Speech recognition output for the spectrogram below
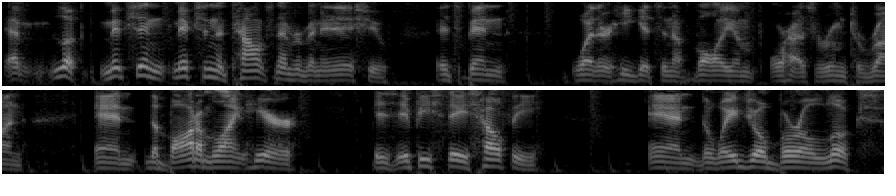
And look, Mixon Mixon the talent's never been an issue. It's been whether he gets enough volume or has room to run. And the bottom line here is if he stays healthy and the way Joe Burrow looks,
